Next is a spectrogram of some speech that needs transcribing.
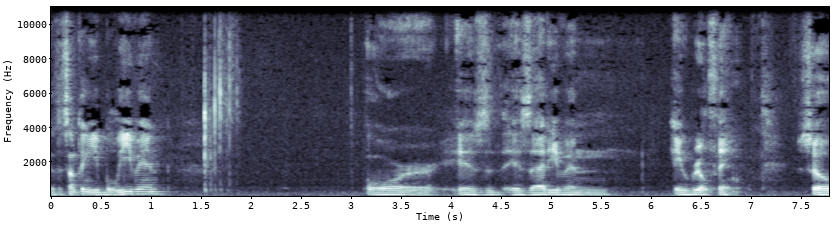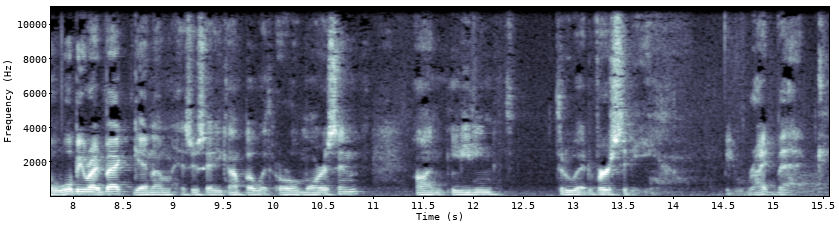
Is it something you believe in? Or is is that even a real thing? So we'll be right back. Again, I'm Jesus Eddie Campa with Earl Morrison on leading through adversity. Be right back.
